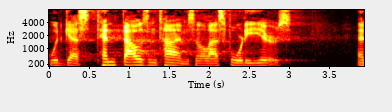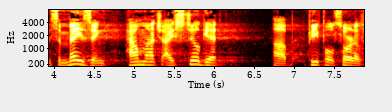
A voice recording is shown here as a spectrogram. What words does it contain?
would guess, 10,000 times in the last 40 years. And it's amazing how much I still get uh, people sort of,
